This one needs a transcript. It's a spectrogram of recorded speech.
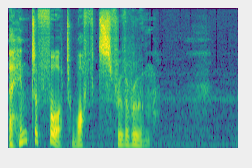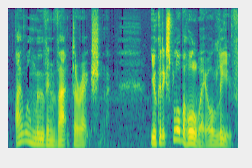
A hint of thought wafts through the room. I will move in that direction. You could explore the hallway or leave.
